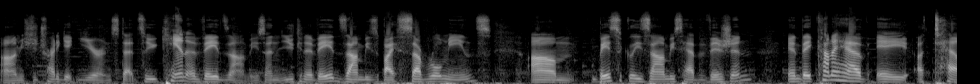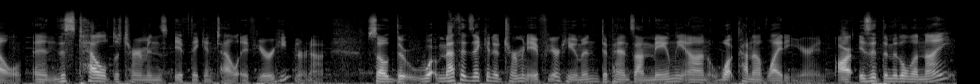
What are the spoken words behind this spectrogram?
Um, you should try to get gear instead. So you can evade zombies, and you can evade zombies by several means. Um, basically, zombies have vision, and they kind of have a, a tell, and this tell determines if they can tell if you're a human or not. So the what methods they can determine if you're human depends on mainly on what kind of lighting you're in. Are, is it the middle of the night?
